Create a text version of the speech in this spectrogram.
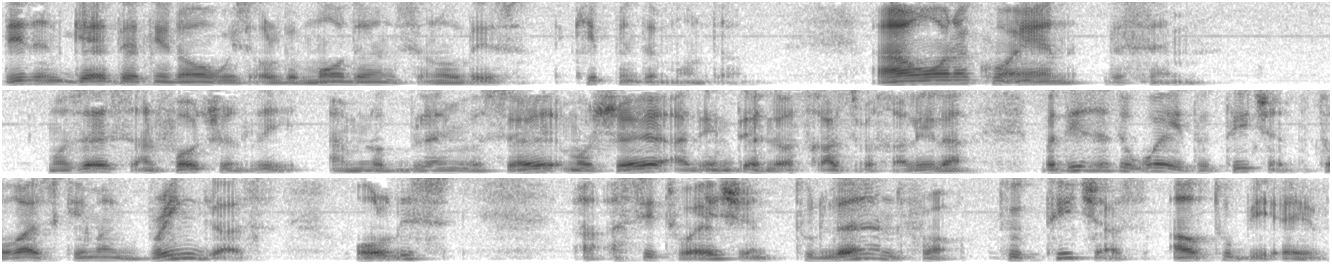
Didn't get that, you know, with all the moderns and all this, keeping them on them. Aaron Cohen, the same. Moses, unfortunately, I'm not blaming Moshe, Moshe I didn't know chas v'chalila, but this is the way to teach it. The Torah is coming, bring us all this uh, situation to learn from, to teach us how to behave,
